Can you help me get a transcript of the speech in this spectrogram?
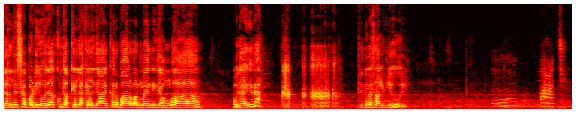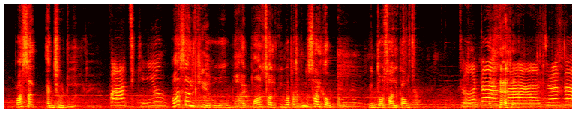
जल्दी से बड़ी हो जा खुद अकेले अकेले जाया कर बार बार मैं नहीं जाऊँगा। हो जाएगी ना? कितने साल की हो गई पाँच। पाँच साल? झूठ बोल रही है। पाँच की हूँ। पाँच साल की है? ओ भाई पाँच साल की? मैं पता कितने साल का हूँ? मैं दो साल का हूँ। छोटा सा छोटा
